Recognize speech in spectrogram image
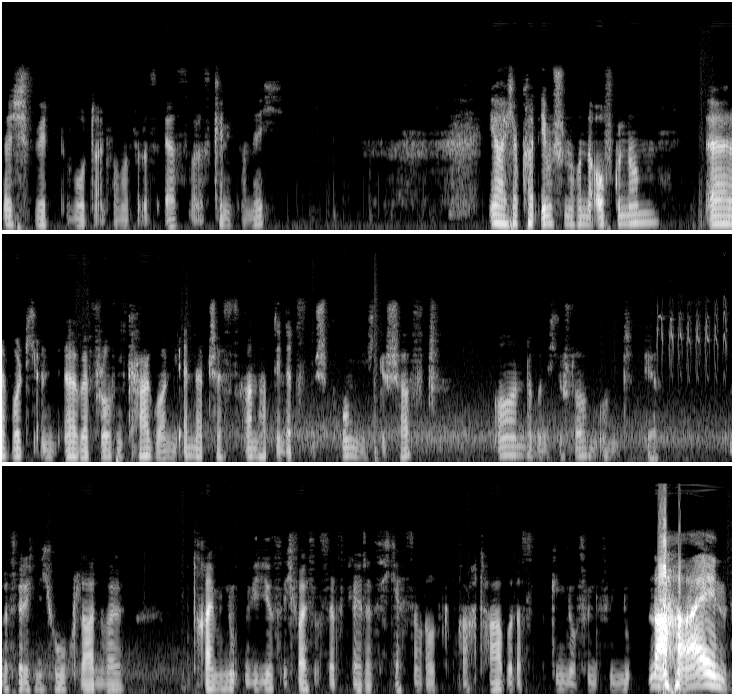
Ich vote einfach mal für das erste, weil das kenne ich noch nicht. Ja, ich habe gerade eben schon eine Runde aufgenommen. Äh, da wollte ich an, äh, bei Frozen Cargo an die Ender Chest ran, habe den letzten Sprung nicht geschafft. Und da bin ich gestorben und ja. Das werde ich nicht hochladen, weil drei Minuten Videos, ich weiß das Let's Play, das ich gestern rausgebracht habe, das ging nur fünf Minuten. Nein!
